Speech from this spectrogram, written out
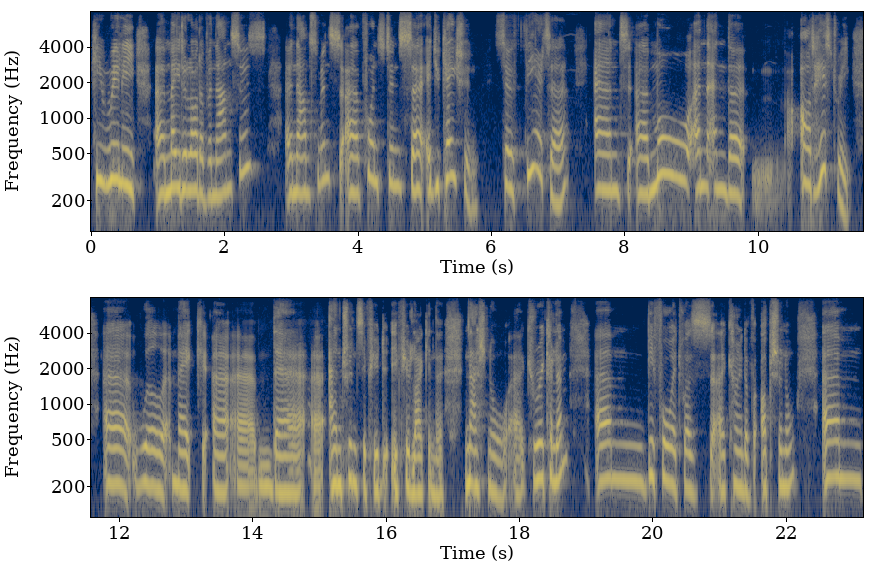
he really uh, made a lot of announcements. Announcements, uh, for instance, education. So theatre and uh, more and and the art history uh, will make uh, um, their uh, entrance, if you if you like, in the national uh, curriculum. Um, before it was kind of optional. Um,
